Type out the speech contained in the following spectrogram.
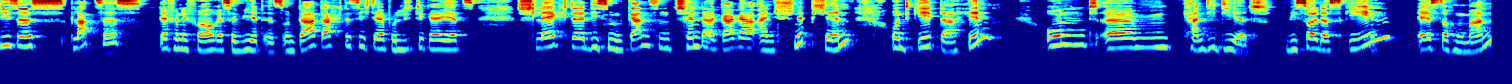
dieses Platzes, der für eine Frau reserviert ist. Und da dachte sich der Politiker jetzt, schlägt er diesem ganzen Gender-Gaga ein Schnippchen und geht dahin und ähm, kandidiert. Wie soll das gehen? Er ist doch ein Mann.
